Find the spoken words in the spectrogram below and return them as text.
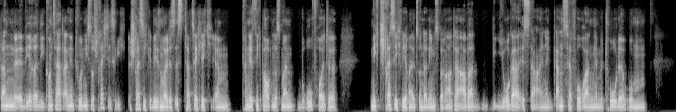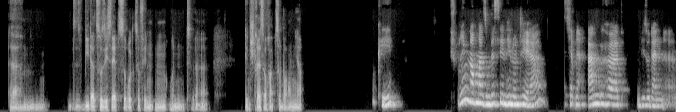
dann äh, wäre die Konzertagentur nicht so stressig, stressig gewesen, weil das ist tatsächlich, ähm, kann jetzt nicht behaupten, dass mein Beruf heute nicht stressig wäre als Unternehmensberater, aber die Yoga ist da eine ganz hervorragende Methode, um ähm, wieder zu sich selbst zurückzufinden und äh, den Stress auch abzubauen, ja. Okay. Ich springe noch mal so ein bisschen hin und her. Ich habe mir angehört, wie so dein äh,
